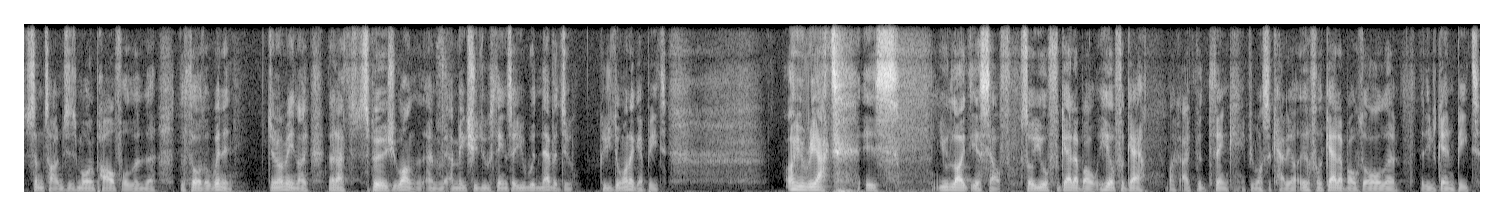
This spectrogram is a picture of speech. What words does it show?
sometimes is more powerful than the, the thought of winning. You know what I mean? Like that, that spurs you on and, and makes you do things that you would never do because you don't want to get beat. Or you react is you lie to yourself, so you'll forget about. He'll forget. Like I would think, if he wants to carry on, he'll forget about all the that he was getting beat,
